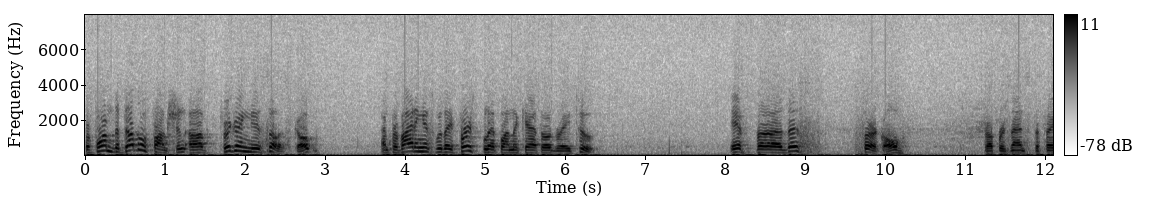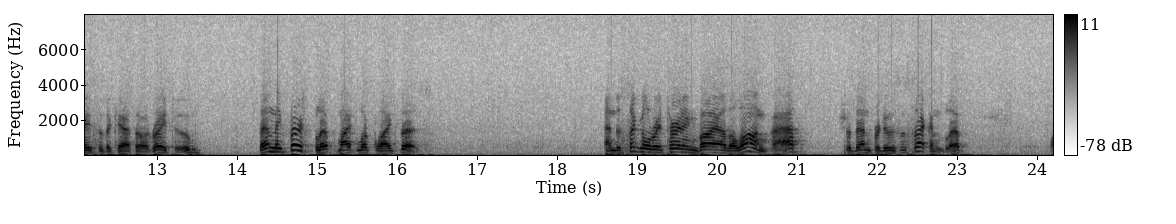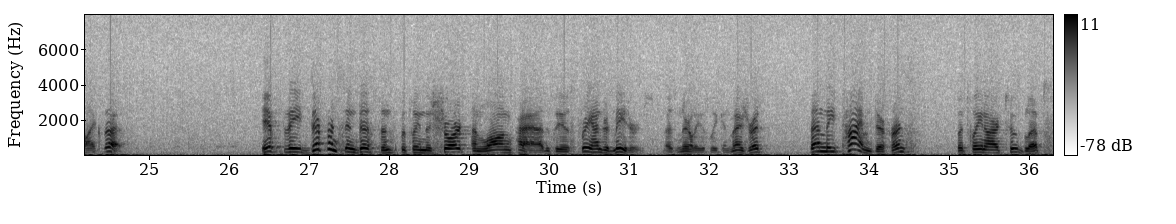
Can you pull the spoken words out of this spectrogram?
performed the double function of triggering the oscilloscope and providing us with a first blip on the cathode ray tube. If uh, this circle represents the face of the cathode ray tube, then the first blip might look like this. And the signal returning via the long path should then produce a second blip like this. If the difference in distance between the short and long paths is 300 meters, as nearly as we can measure it, then the time difference between our two blips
